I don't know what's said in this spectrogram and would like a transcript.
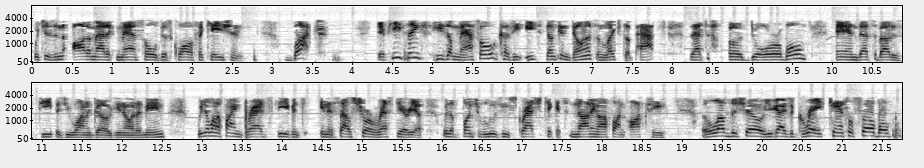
which is an automatic masshole disqualification. But if he thinks he's a masshole because he eats Dunkin' Donuts and likes the Pats, that's adorable, and that's about as deep as you want to go. Do you know what I mean? We don't want to find Brad Stevens in a South Shore rest area with a bunch of losing scratch tickets nodding off on Oxy. I love the show. You guys are great. Cancel Sobo.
